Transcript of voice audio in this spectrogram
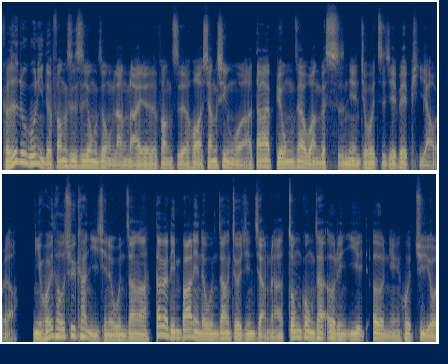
可是如果你的方式是用这种“狼来了”的方式的话，相信我啊，大概不用再玩个十年，就会直接被辟谣了。你回头去看以前的文章啊，大概零八年的文章就已经讲了，中共在二零一二年会具有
